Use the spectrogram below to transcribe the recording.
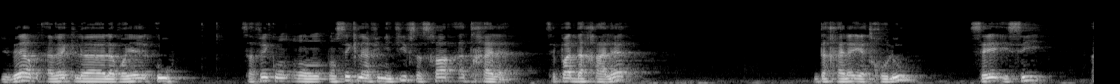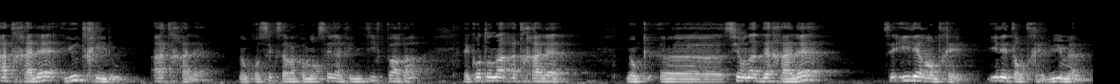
du verbe avec la, la voyelle ou. Ça fait qu'on on, on sait que l'infinitif, ça sera atkhale. c'est pas dakhale, dakhale yatrulu, c'est ici atkhale yutrilu, atkhale. Donc on sait que ça va commencer l'infinitif par un. Et quand on a atkhale, donc euh, si on a dakhale, c'est il est rentré, il est entré lui-même.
